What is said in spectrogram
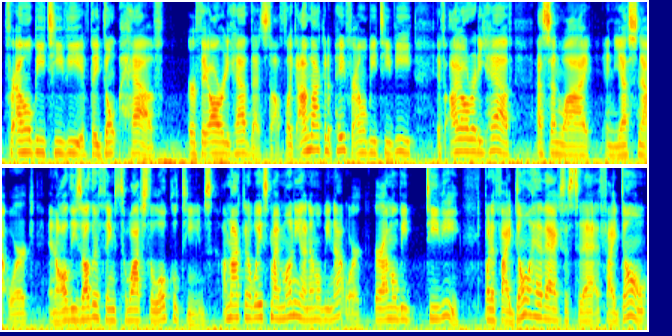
for MLB TV if they don't have or if they already have that stuff. Like I'm not going to pay for MLB TV if I already have SNY and Yes Network and all these other things to watch the local teams. I'm not going to waste my money on MLB Network or MLB TV. But if I don't have access to that, if I don't,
